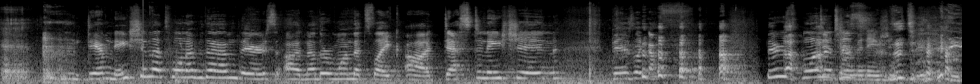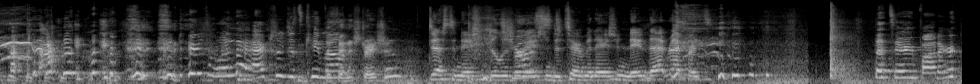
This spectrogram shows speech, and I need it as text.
Damnation. That's one of them. There's another one that's like uh, Destination. There's like a. There's one that just, Determination. there's one that actually just came out. Defenestration? Destination, deliberation, Just- determination. Name that reference. That's Harry Potter.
